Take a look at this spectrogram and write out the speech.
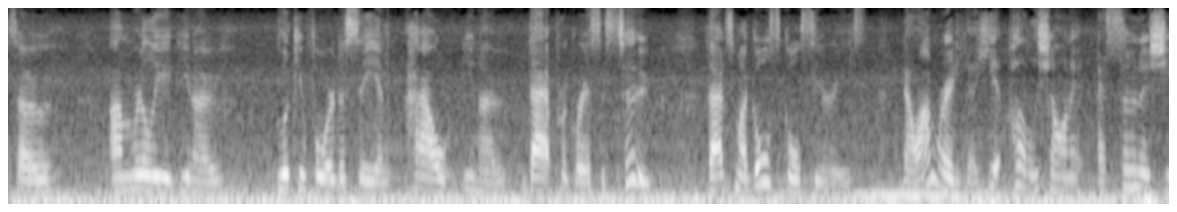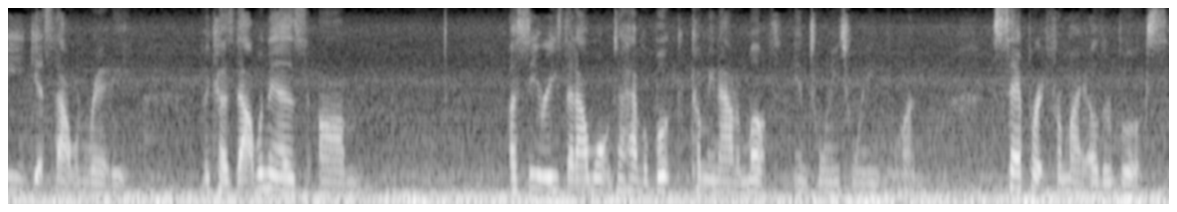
so i'm really you know looking forward to seeing how, you know, that progresses too. That's my Ghoul School series. Now I'm ready to hit publish on it as soon as she gets that one ready because that one is um, a series that I want to have a book coming out a month in 2021, separate from my other books.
